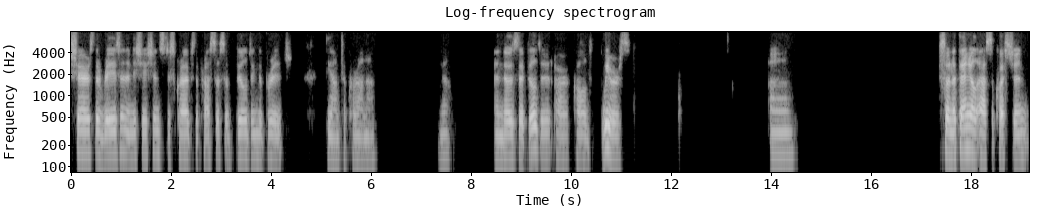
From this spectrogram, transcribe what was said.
shares the Rays and Initiations, describes the process of building the bridge, the Antakarana. Yeah. And those that build it are called weavers. Um, so Nathaniel asks the question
